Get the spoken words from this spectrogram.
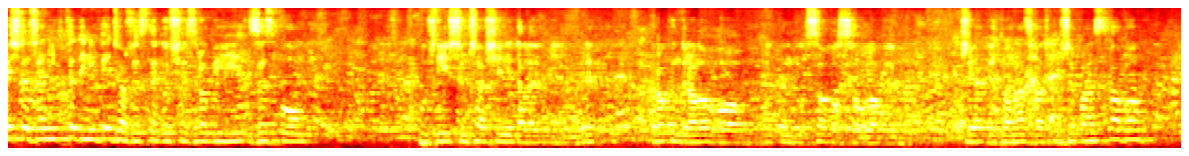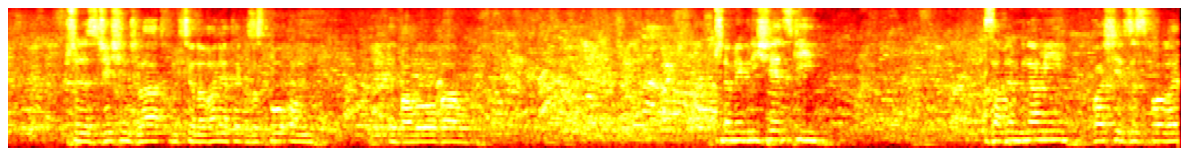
myślę, że nikt wtedy nie wiedział, że z tego się zrobi zespół w późniejszym czasie niedaleki, rock'n'rollowo, rock'n'bluesowo, soulowy, czy jakby to nazwać, proszę Państwa, bo przez 10 lat funkcjonowania tego zespołu on ewaluował Przemyk Lisiecki za bębnami. Właśnie w zespole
